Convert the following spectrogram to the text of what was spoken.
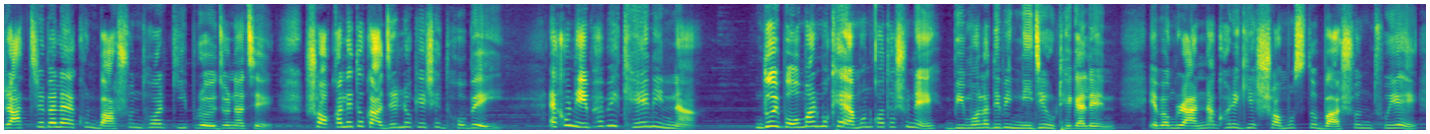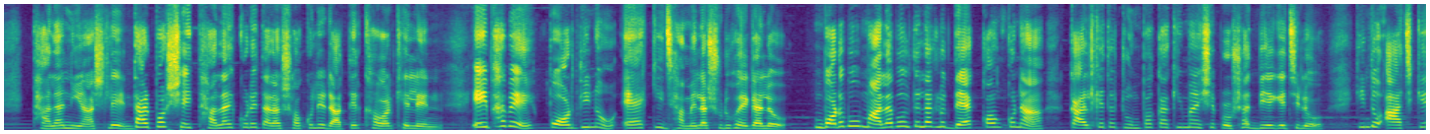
রাত্রেবেলা এখন বাসন ধোয়ার কি প্রয়োজন আছে? সকালে তো কাজের লোক এসে ধোবেই। এখন এভাবেই খেয়ে নিন না। দুই বৌমার মুখে এমন কথা শুনে বিমলা দেবী নিজে উঠে গেলেন এবং রান্নাঘরে গিয়ে সমস্ত বাসন ধুয়ে থালা নিয়ে আসলেন। তারপর সেই থালায় করে তারা সকলে রাতের খাওয়ার খেলেন। এইভাবে পরদিনও একই ঝামেলা শুরু হয়ে গেল। বড় বউ মালা বলতে লাগল, দেখ কঙ্কনা, কালকে তো টুম্পা কাকিমা এসে প্রসাদ দিয়ে গেছিল। কিন্তু আজকে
